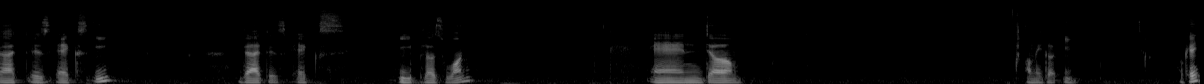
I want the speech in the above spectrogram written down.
That is xe, that is xe plus 1 and um, omega e. Okay?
